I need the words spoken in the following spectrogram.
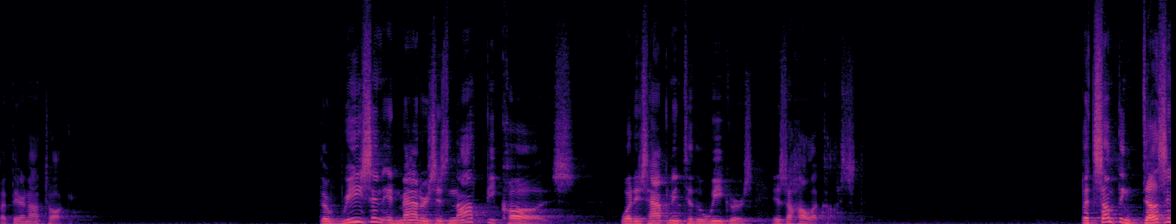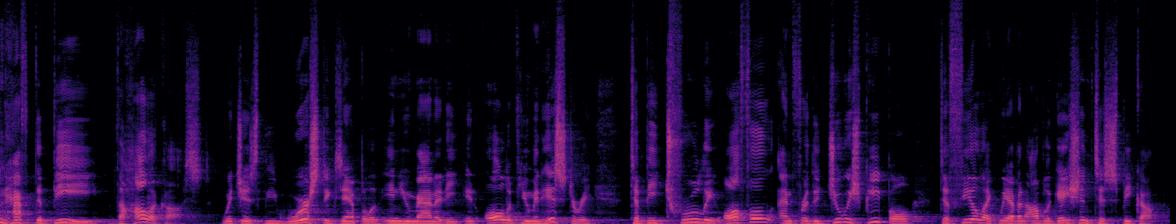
but they're not talking. The reason it matters is not because what is happening to the Uyghurs is a Holocaust. But something doesn't have to be the Holocaust, which is the worst example of inhumanity in all of human history, to be truly awful and for the Jewish people to feel like we have an obligation to speak up.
